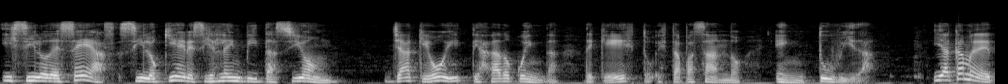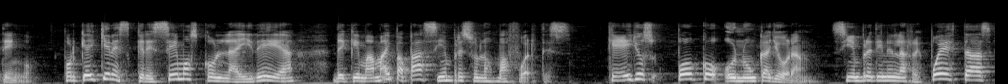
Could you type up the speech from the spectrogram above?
Y si lo deseas, si lo quieres, si es la invitación, ya que hoy te has dado cuenta de que esto está pasando en tu vida. Y acá me detengo. Porque hay quienes crecemos con la idea de que mamá y papá siempre son los más fuertes. Que ellos poco o nunca lloran. Siempre tienen las respuestas,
